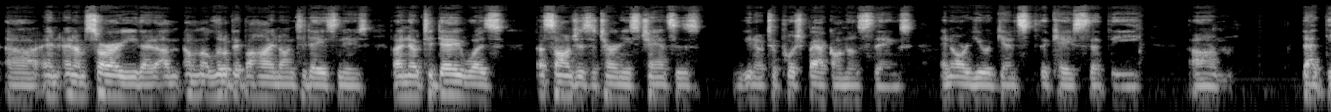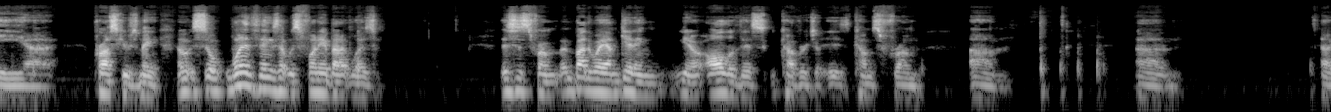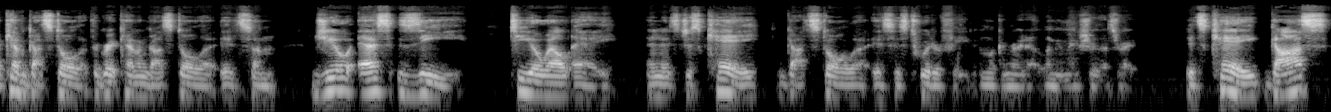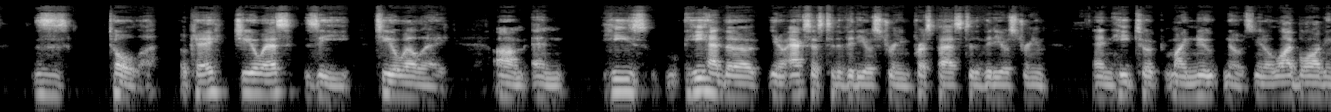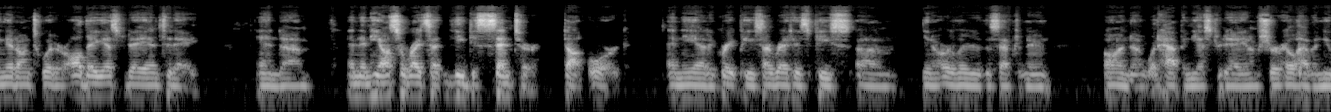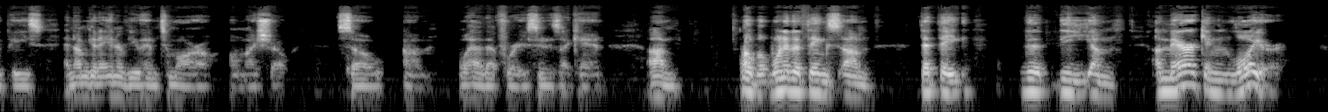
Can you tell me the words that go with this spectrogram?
uh, and and I'm sorry that I'm I'm a little bit behind on today's news, but I know today was Assange's attorney's chances, you know, to push back on those things and argue against the case that the um, that the uh, prosecutors made. So one of the things that was funny about it was this is from. by the way, I'm getting you know all of this coverage is comes from um, um, uh, Kevin Gosztola, the great Kevin Gosztola. It's um, G O S Z T O L A, and it's just K Gosztola is his Twitter feed. I'm looking right at. Let me make sure that's right. It's K Gos Tola. Okay, G O S Z T O L A, um, and he's he had the you know access to the video stream, press pass to the video stream, and he took minute notes. You know, live blogging it on Twitter all day yesterday and today, and um, and then he also writes at thedissenter.org, and he had a great piece. I read his piece, um, you know, earlier this afternoon on uh, what happened yesterday, and I'm sure he'll have a new piece. And I'm going to interview him tomorrow on my show, so um, we'll have that for you as soon as I can. Um, oh, but one of the things um, that they, the the um, American lawyer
